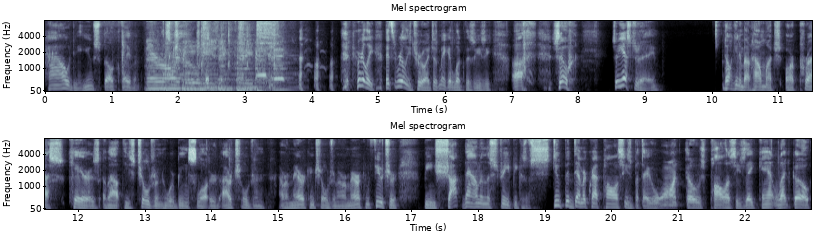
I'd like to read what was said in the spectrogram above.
how do you spell Klavan? There are no really, it's really true. I just make it look this easy. Uh, so, so yesterday, talking about how much our press cares about these children who are being slaughtered, our children, our American children, our American future, being shot down in the street because of stupid Democrat policies, but they want those policies. They can't let go.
